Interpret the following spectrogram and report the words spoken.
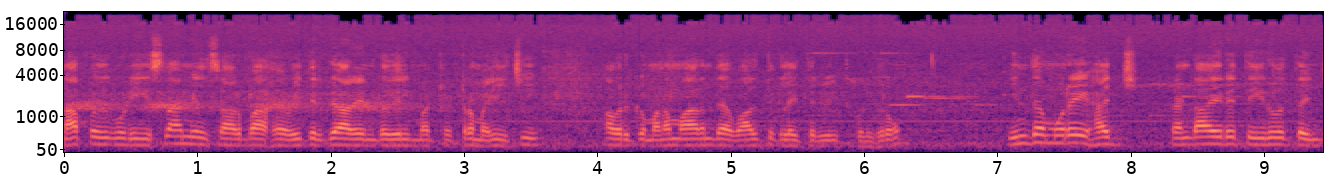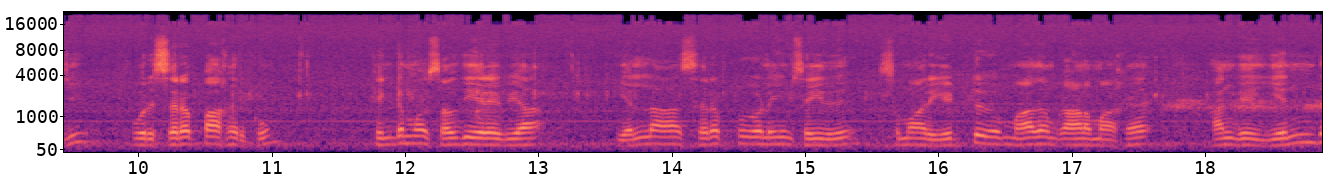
நாற்பது கோடி இஸ்லாமியல் சார்பாக வைத்திருக்கிறார் என்பதில் மற்றற்ற மகிழ்ச்சி அவருக்கு மனமார்ந்த வாழ்த்துக்களை தெரிவித்துக் கொள்கிறோம். இந்த முறை ஹஜ் ரெண்டாயிரத்தி இருபத்தஞ்சி ஒரு சிறப்பாக இருக்கும். கிங்டம் ஆஃப் சவுதி அரேபியா எல்லா சிறப்புகளையும் செய்து சுமார் எட்டு மாதம் காலமாக அங்கு எந்த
